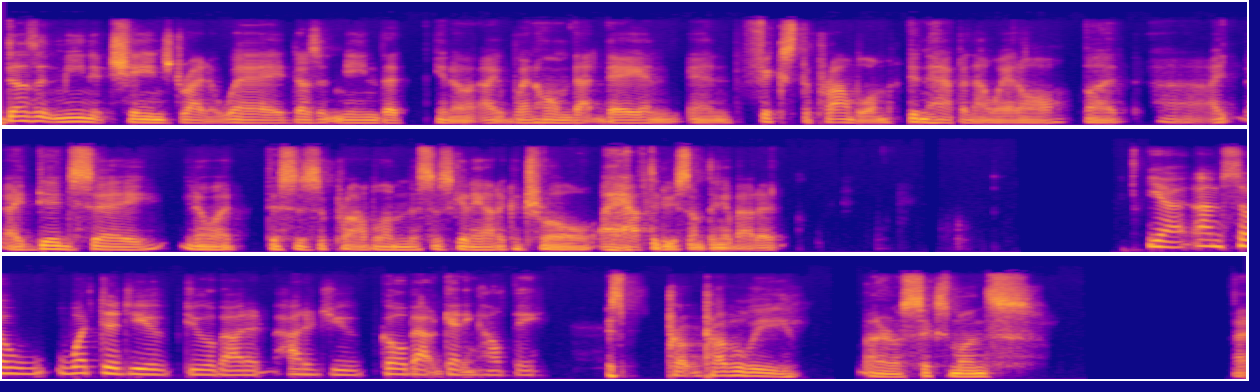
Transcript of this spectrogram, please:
Doesn't mean it changed right away. Doesn't mean that you know I went home that day and and fixed the problem. Didn't happen that way at all. But uh, I I did say, you know what, this is a problem. This is getting out of control. I have to do something about it. Yeah. Um. So, what did you do about it? How did you go about getting healthy? It's pro- probably I don't know six months. I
